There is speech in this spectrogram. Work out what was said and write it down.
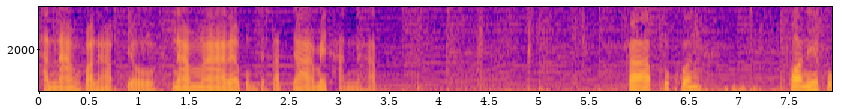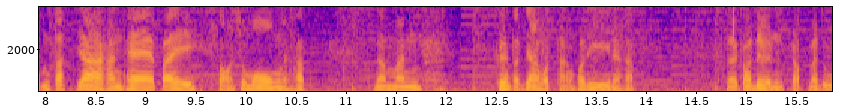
ทันน้ำก่อนนะครับ เดี๋ยวน้ำมาแล้วผมจะตัดหญ้าไม่ทันนะครับ ครับทุกคน ตอนนี้ผมตัดหญ้าคันแทไป 2 ชั่วโมงนะครับ น้ำมันเครื่องตัดหญ้าหมดถังพอดีนะครับ แล้วก็เดินกลับมาดู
